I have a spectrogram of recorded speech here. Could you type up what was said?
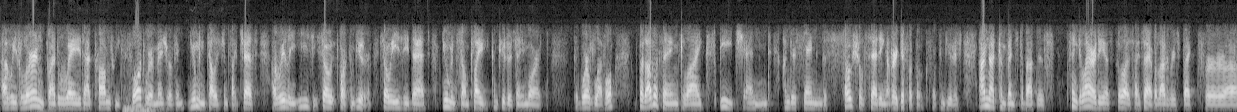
Uh, we've learned, by the way, that problems we thought were a measure of in human intelligence, like chess, are really easy. So for a computer, so easy that humans don't play computers anymore at the world level. But other things like speech and understanding the social setting are very difficult for computers. I'm not convinced about this singularity. As, well, as I say, I have a lot of respect for uh,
